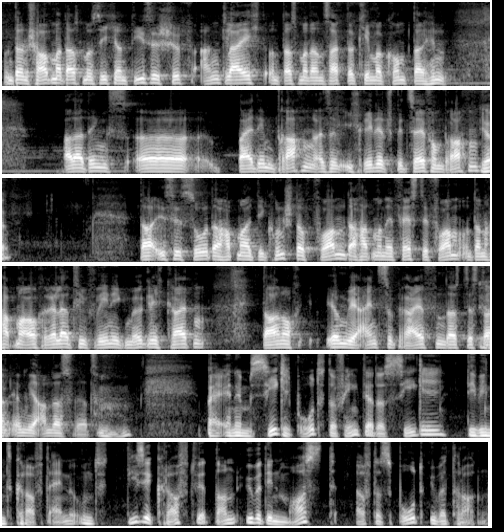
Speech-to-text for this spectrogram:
und dann schaut man, dass man sich an dieses Schiff angleicht und dass man dann sagt, okay, man kommt dahin. Allerdings äh, bei dem Drachen, also ich rede jetzt speziell vom Drachen. Ja da ist es so, da hat man halt die Kunststoffform, da hat man eine feste Form und dann hat man auch relativ wenig Möglichkeiten, da noch irgendwie einzugreifen, dass das dann ja. irgendwie anders wird. Mhm. Bei einem Segelboot, da fängt ja das Segel die Windkraft ein und diese Kraft wird dann über den Mast auf das Boot übertragen.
